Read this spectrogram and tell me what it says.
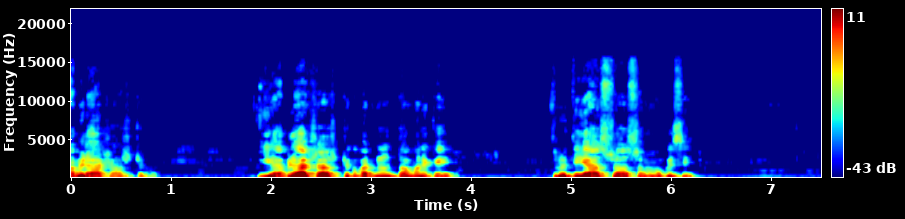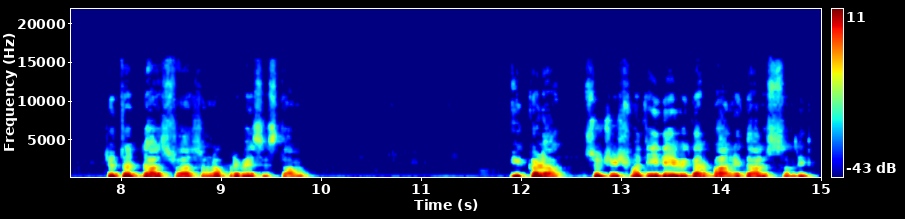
అభిలాషాష్టకం. ఈ అభిలాషాష్టక వర్ణంతో మనకి తృతీయాశ్వాసం ముగిసి చతుర్థాశ్వాసంలో ప్రవేశిస్తాము. ఇక్కడ సుచిష్మతీదేవి గర్భాన్ని దాలుస్తుంది.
